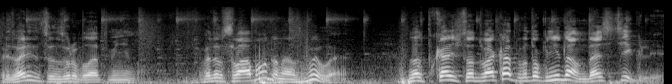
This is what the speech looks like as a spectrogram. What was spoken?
Предварительная цензура была отменена. В этом свобода у нас была. У нас по количеству адвокатов мы только недавно достигли.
